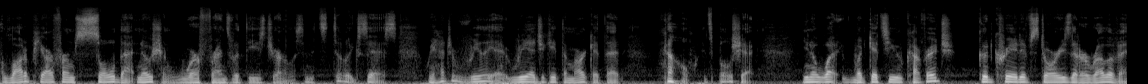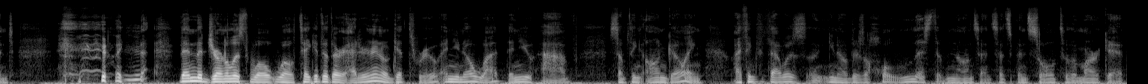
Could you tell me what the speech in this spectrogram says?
a lot of PR firms sold that notion. We're friends with these journalists, and it still exists. We had to really uh, re-educate the market that no, it's bullshit. You know what? What gets you coverage? good creative stories that are relevant, like that, then the journalist will will take it to their editor and it'll get through. And you know what? Then you have something ongoing. I think that that was uh, you know there's a whole list of nonsense that's been sold to the market.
